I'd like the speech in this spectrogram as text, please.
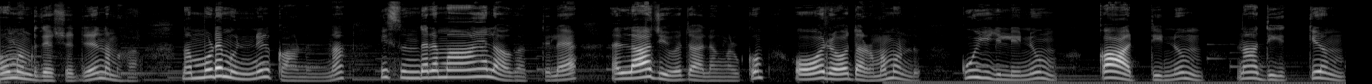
ഓം അമൃതേശ്വരേ നമഹ നമ്മുടെ മുന്നിൽ കാണുന്ന ഈ സുന്ദരമായ ലോകത്തിലെ എല്ലാ ജീവജാലങ്ങൾക്കും ഓരോ ധർമ്മമുണ്ട്. കുയിലിനും കാറ്റിനും നദിക്കും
